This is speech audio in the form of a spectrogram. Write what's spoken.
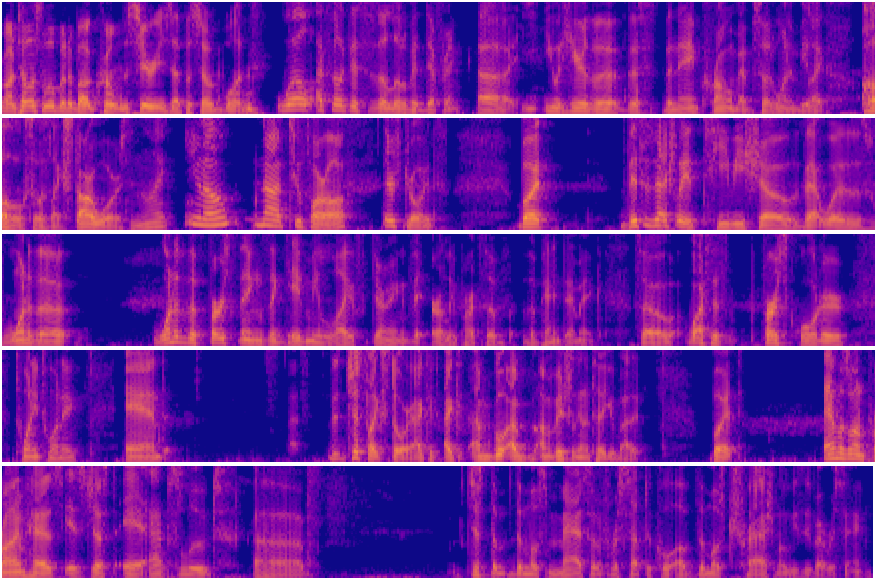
Ron, tell us a little bit about Chrome, the series, episode one. Well, I feel like this is a little bit different. Uh, y- you would hear the this the name Chrome Episode One and be like, "Oh, so it's like Star Wars," and like, you know, not too far off. There's droids, but this is actually a TV show that was one of the one of the first things that gave me life during the early parts of the pandemic. So, watch this first quarter, 2020, and just like story. I could, I could, I'm go, I'm, I'm eventually going to tell you about it, but Amazon Prime has is just a absolute, uh, just the the most massive receptacle of the most trash movies you've ever seen.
